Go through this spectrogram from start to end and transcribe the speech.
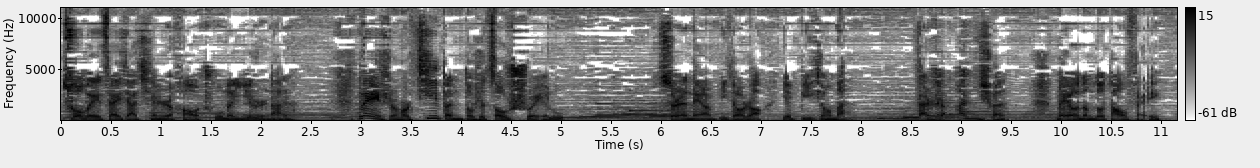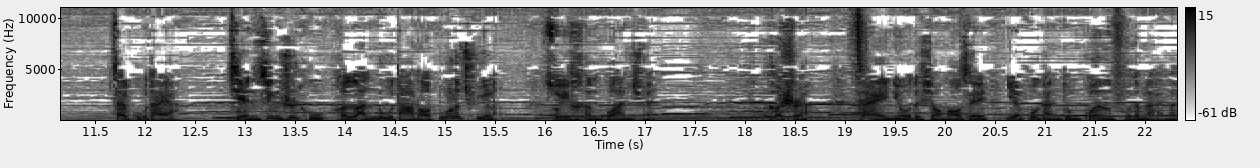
所谓在家千日好，出门一日难啊。那时候基本都是走水路，虽然那样比较绕，也比较慢，但是安全，没有那么多盗匪。在古代呀，险境之徒和拦路大盗多了去了，所以很不安全。可是啊。再牛的小毛贼也不敢动官府的买卖，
